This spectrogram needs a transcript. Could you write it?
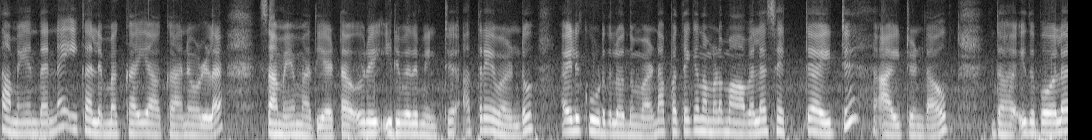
സമയം തന്നെ ഈ കല്ലുമ്മക്കായി ആക്കാനുള്ള സമയം മതി കേട്ടോ. ഒരു ഇരുപത് മിനിറ്റ് അത്രേ വേണ്ടൂ. അതിൽ കൂടുതലൊന്നും വേണ്ട. അപ്പോഴത്തേക്ക് നമ്മൾ മാവെല്ലാം സെറ്റായിട്ട് ആയിട്ടുണ്ടാവും. ഇതാ ഇതുപോലെ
